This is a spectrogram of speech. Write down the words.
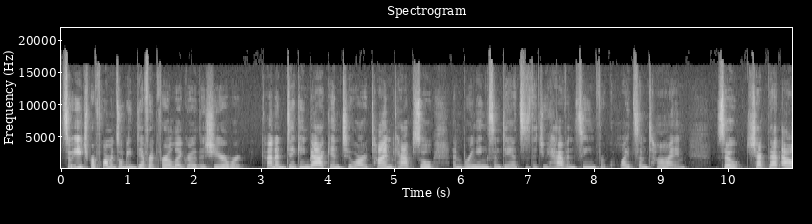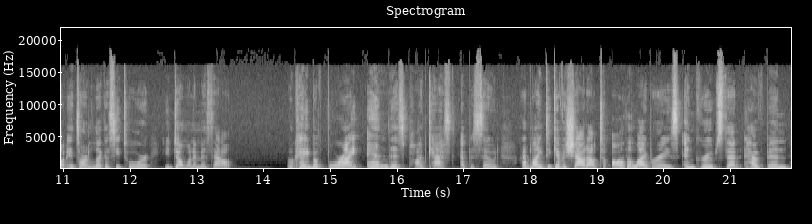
So each performance will be different for Allegro this year. We're kind of digging back into our time capsule and bringing some dances that you haven't seen for quite some time. So check that out. It's our legacy tour. You don't want to miss out. Okay, before I end this podcast episode, I'd like to give a shout out to all the libraries and groups that have been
